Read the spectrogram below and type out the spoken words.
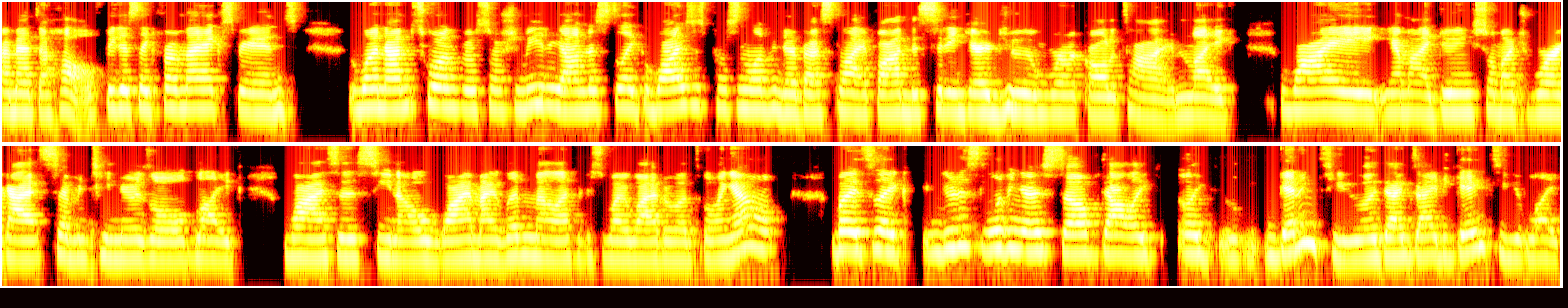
our mental health. Because like from my experience, when I'm scrolling through social media, I'm just like, why is this person living their best life while I'm just sitting here doing work all the time? Like, why am I doing so much work at 17 years old? Like, why is this, you know, why am I living my life? Is why why everyone's going out. But it's like you're just living yourself down, like like getting to you, like the anxiety getting to you. Like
